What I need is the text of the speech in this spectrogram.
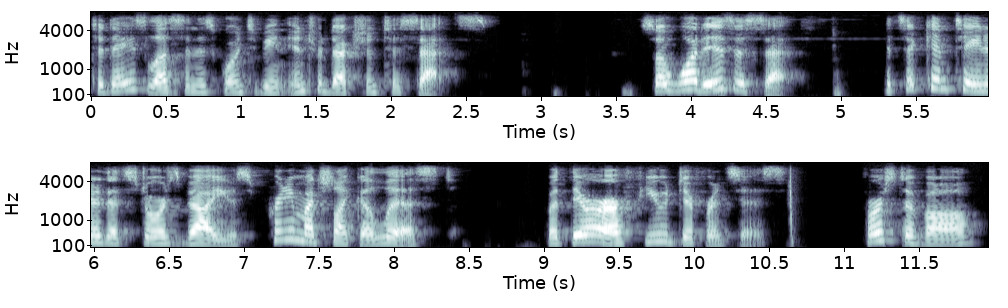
Today's lesson is going to be an introduction to sets. So what is a set? It's a container that stores values, pretty much like a list, but there are a few differences. First of all,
